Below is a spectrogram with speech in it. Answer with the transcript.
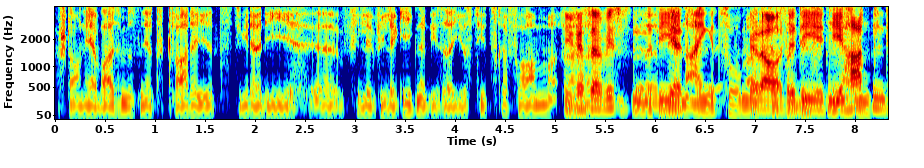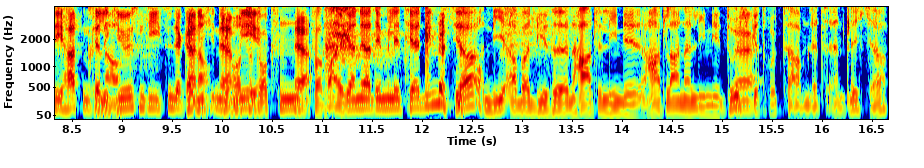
Erstaunlicherweise müssen jetzt gerade jetzt wieder die äh, viele, viele Gegner dieser Justizreform die Reservisten, äh, die werden jetzt, eingezogen genau, als Reservisten. Die, die harten, die harten genau, Religiösen, die sind ja gar genau, nicht in der die Armee. Die Orthodoxen ja. verweigern ja den Militärdienst, genau. ja, die aber diese harte Linie, Hardliner-Linie durchgedrückt ja. haben letztendlich, ja.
